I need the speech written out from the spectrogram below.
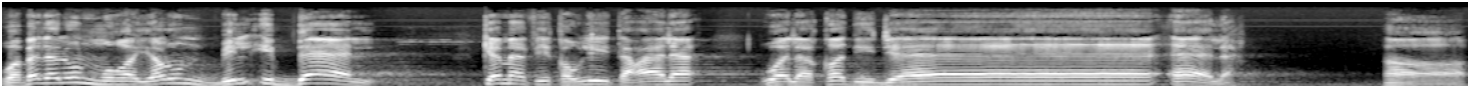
وبدل مغير بالإبدال كما في قوله تعالى ولقد جاء آله. آه.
